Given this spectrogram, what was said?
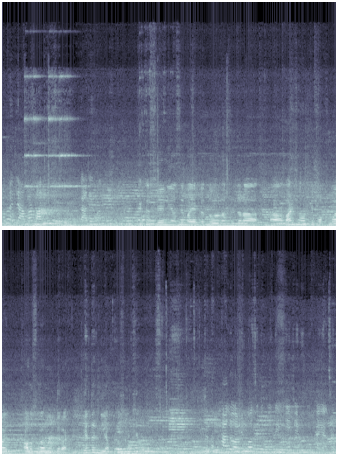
মনে হয় যে আমার মানুষ কাজের মানুষ। একটা শ্রেণি আছে বা একটা দল আছে যারা বাড়ি শহরকে সবসময় আলোচনার মধ্যে রাখে। এদের নিয়ে আপনি আসলে কী বলেন ভালো আমি ভাই আছেন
